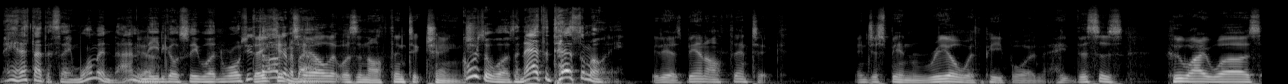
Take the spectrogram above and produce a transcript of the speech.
man, that's not the same woman. I need to go see what in the world she's they talking could about. tell it was an authentic change. Of course it was, and that's a testimony. It is being authentic and just being real with people. And hey, this is who I was,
